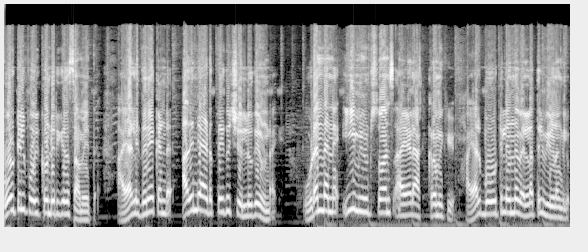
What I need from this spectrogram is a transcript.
ബോട്ടിൽ പോയിക്കൊണ്ടിരിക്കുന്ന സമയത്ത് അയാൾ ഇതിനെ കണ്ട് അതിന്റെ അടുത്തേക്ക് ചൊല്ലുകയുണ്ടായി. ഉടൻ തന്നെ ഈ മ്യൂട്ട് സ്വാൻസ് അയാളെ ആക്രമിക്കുകയും അയാൾ ബോട്ടിൽ നിന്ന് വെള്ളത്തിൽ വീണെങ്കിലും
